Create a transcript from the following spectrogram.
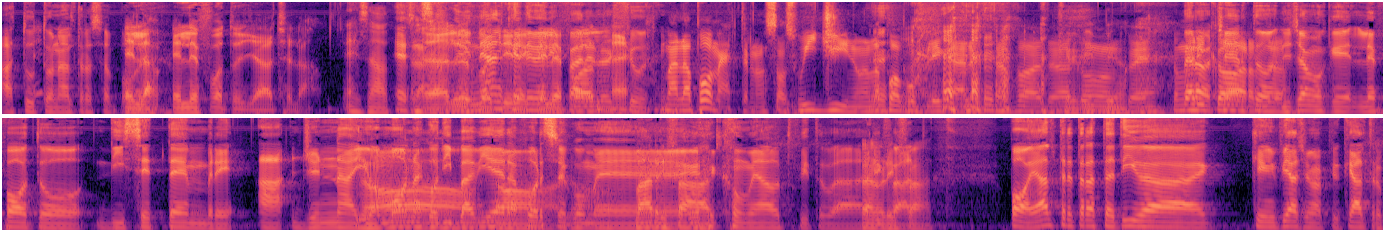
Ha tutto un altro sapore. E, la- e le foto già ce l'ha. Esatto. Esatto, Eh, neanche deve le rifare foto- lo eh. shooting. Ma la può mettere, non so, su IG, non la può pubblicare questa foto. Comunque, come Però ricordo. certo, diciamo che le foto di settembre a gennaio a No, Monaco di Baviera no, forse no. come, come outfit va rifatto. Poi altre trattative che mi piace, ma più che altro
